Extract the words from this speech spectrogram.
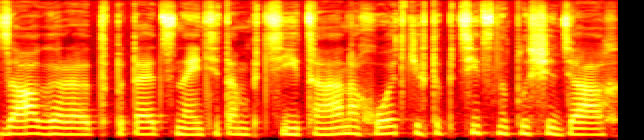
за город, пытается найти там птиц, она находит каких-то птиц на площадях,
